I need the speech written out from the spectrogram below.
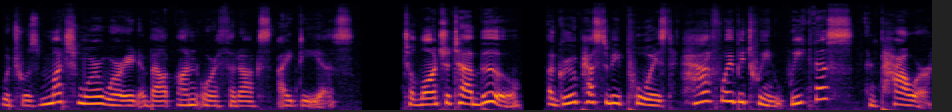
which was much more worried about unorthodox ideas. To launch a taboo, a group has to be poised halfway between weakness and power.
